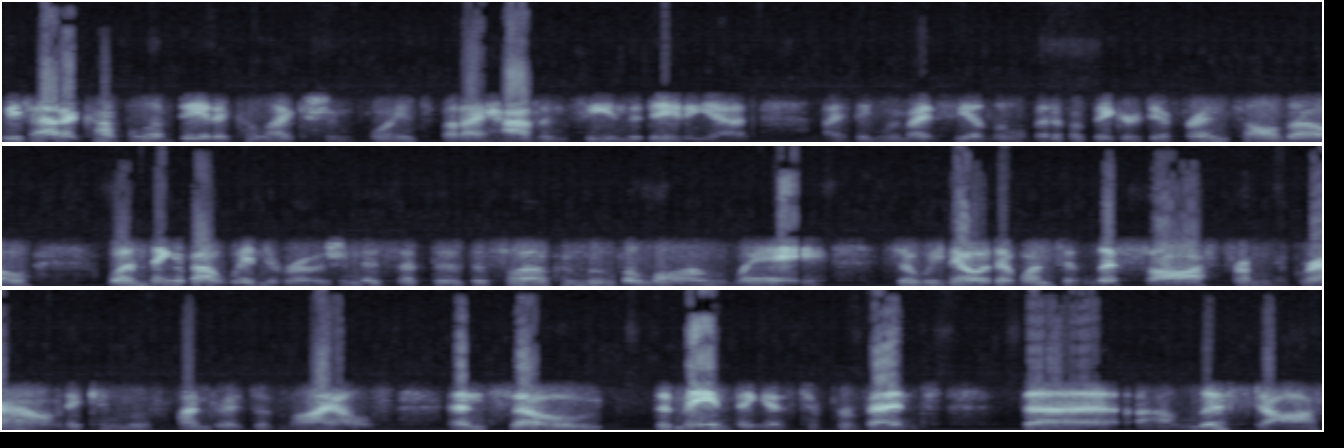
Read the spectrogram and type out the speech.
We've had a couple of data collection points, but I haven't seen the data yet. I think we might see a little bit of a bigger difference, although one thing about wind erosion is that the, the soil can move a long way. So we know that once it lifts off from the ground, it can move hundreds of miles. And so the main thing is to prevent the uh, lift off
